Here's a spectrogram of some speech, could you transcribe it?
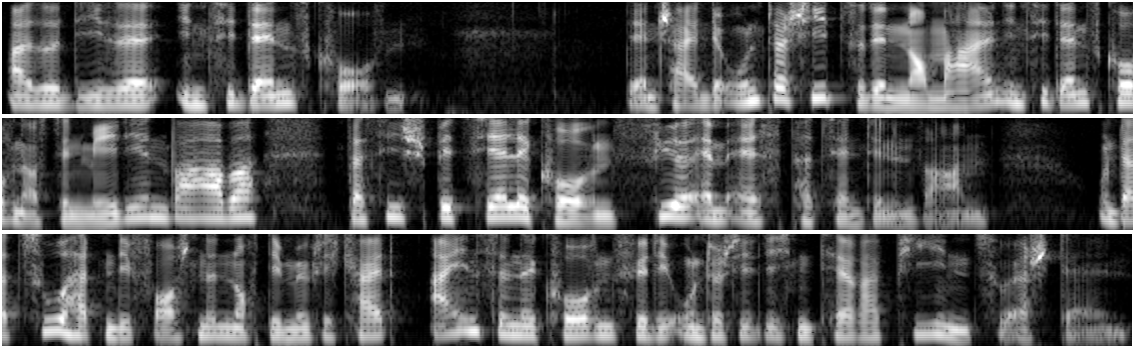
also diese Inzidenzkurven. Der entscheidende Unterschied zu den normalen Inzidenzkurven aus den Medien war aber, dass sie spezielle Kurven für MS-Patientinnen waren. Und dazu hatten die Forschenden noch die Möglichkeit, einzelne Kurven für die unterschiedlichen Therapien zu erstellen.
